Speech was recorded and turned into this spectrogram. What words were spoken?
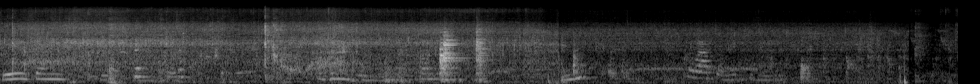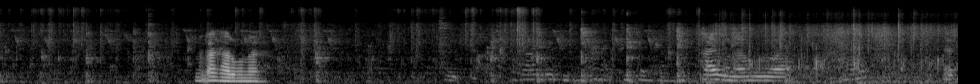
দিয়ে রাখার না খাইব না এত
